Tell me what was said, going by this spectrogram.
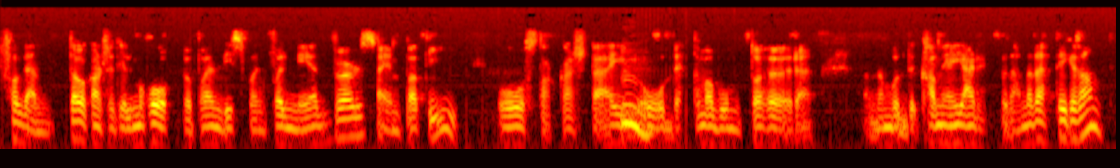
forvente og kanskje til og med håpe på en viss form for medfølelse, empati. Å, stakkars deg. Mm. Å, dette var vondt å høre. Kan jeg hjelpe deg med dette? Ikke sant?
